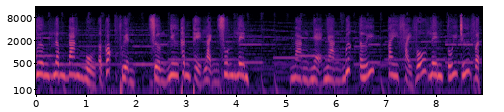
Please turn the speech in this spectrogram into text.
Vương Lâm đang ngủ ở góc thuyền, dường như thân thể lạnh run lên. Nàng nhẹ nhàng bước tới, tay phải vỗ lên túi trữ vật,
